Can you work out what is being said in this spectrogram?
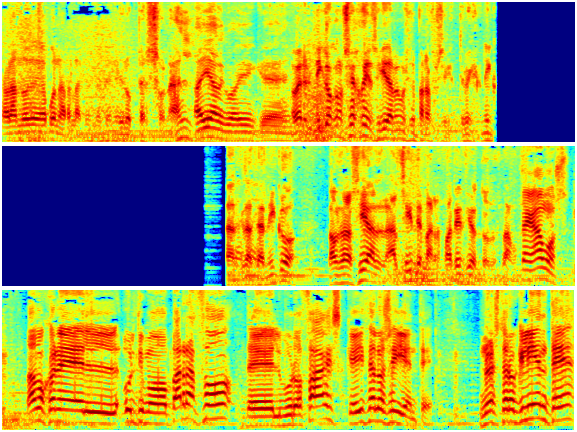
Hablando de buena relación que. De lo personal. Hay algo ahí que. A ver, Nico consejo y enseguida vemos el párrafo siguiente. Venga, Nico. Gracias, Nico. Vamos ahora sí al, al siguiente párrafo. Atención todos, vamos. Venga, vamos. Vamos con el último párrafo del Burofax que dice lo siguiente. Nuestro cliente,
